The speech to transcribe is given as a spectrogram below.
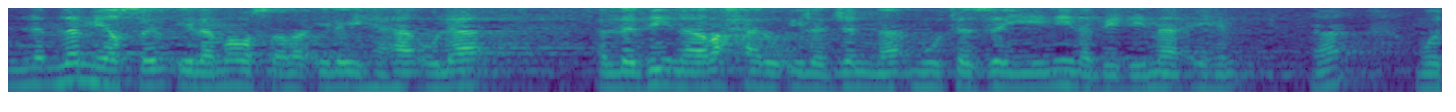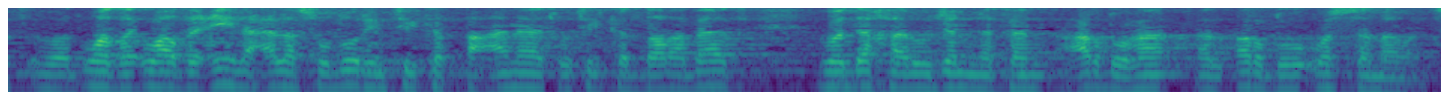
لم يصل إلى ما وصل إليه هؤلاء الذين رحلوا إلى الجنة متزينين بدمائهم واضعين على صدورهم تلك الطعنات وتلك الضربات ودخلوا جنة عرضها الأرض والسماوات.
